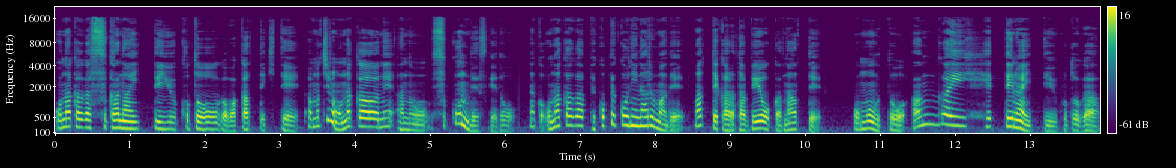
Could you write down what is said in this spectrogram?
お腹が空かないっていうことが分かってきて、あもちろんお腹はね、あの、空くんですけど、なんかお腹がペコペコになるまで待ってから食べようかなって思うと案外減ってないっていうことが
